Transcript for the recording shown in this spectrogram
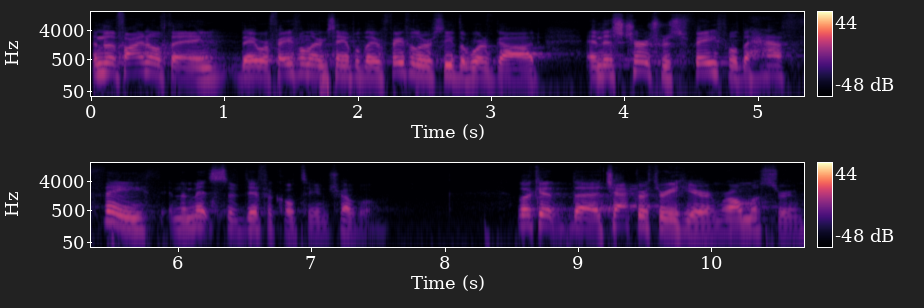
And the final thing, they were faithful in their example. They were faithful to receive the word of God. And this church was faithful to have faith in the midst of difficulty and trouble. Look at the chapter 3 here, and we're almost through.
